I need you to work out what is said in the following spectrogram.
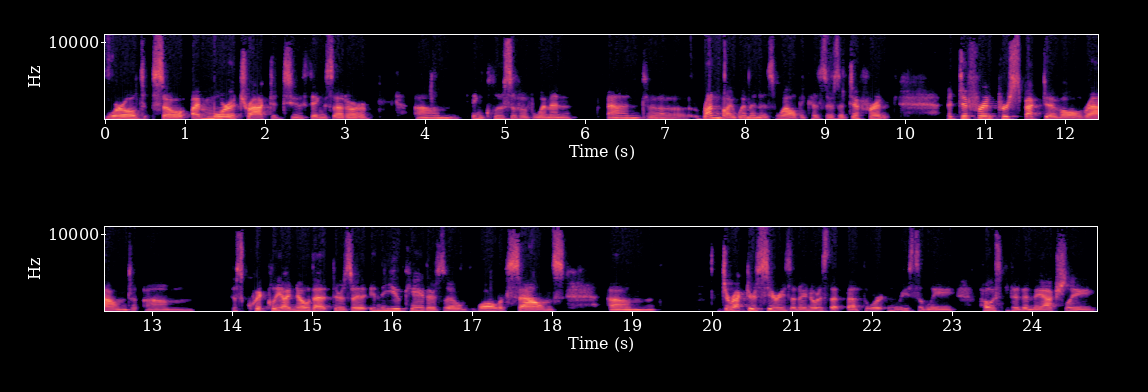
world. So i'm more attracted to things that are um, inclusive of women and uh, run by women as well because there's a different a different perspective all around um, just quickly i know that there's a in the uk there's a wall of sounds um, directors series and i noticed that beth orton recently hosted it and they actually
